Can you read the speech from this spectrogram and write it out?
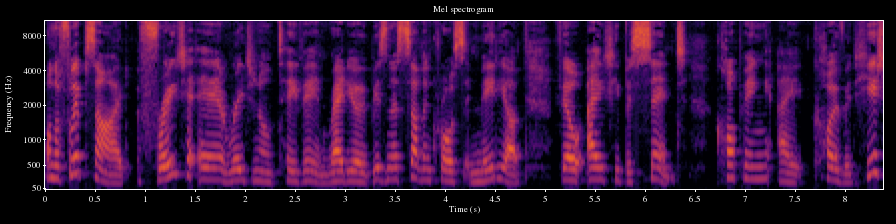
On the flip side, free to air regional TV and radio business Southern Cross Media fell 80%, copping a COVID hit,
